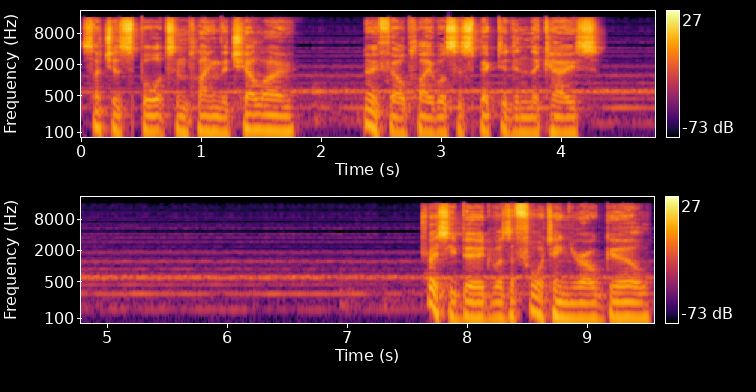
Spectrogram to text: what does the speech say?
such as sports and playing the cello. No foul play was suspected in the case. Tracy Byrd was a 14 year old girl.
